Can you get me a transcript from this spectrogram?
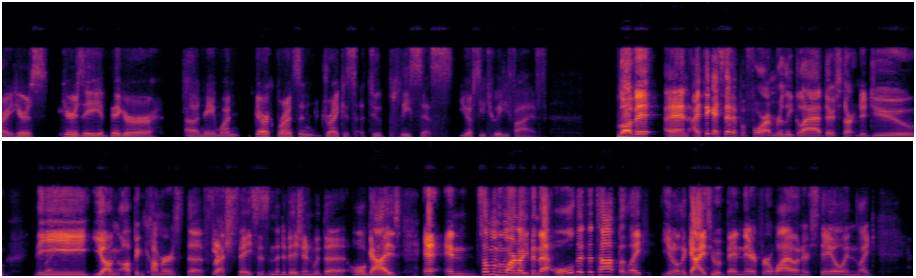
All right, here's here's a bigger uh, name one. Derek Brunson, Dricus du Plessis, UFC 285. Love it, and I think I said it before. I'm really glad they're starting to do the right. young up and comers, the fresh yep. faces in the division with the old guys, and, and, some of them aren't even that old at the top, but like you know the guys who have been there for a while and are stale, and like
